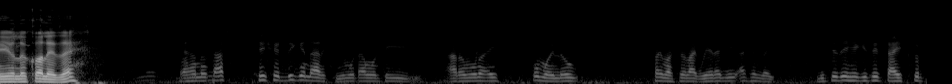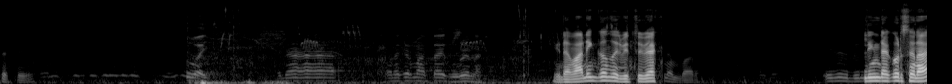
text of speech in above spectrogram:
এই হলো কলেজে এখনও কাজ শেষের দিকে না আর কি মোটামুটি আরও মনে হয় কম হইলেও ছয় মাসও লাগবে। এর আগে আসেন যাই ভিতরে দেখে গেছে টাইস করতেছে। ভাই এটা অনেকের মাথায় ঘুরে না। এটা মানিকগঞ্জের ভিতরে এক নম্বর। এই যে বিল্ডিংটা করছে না?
